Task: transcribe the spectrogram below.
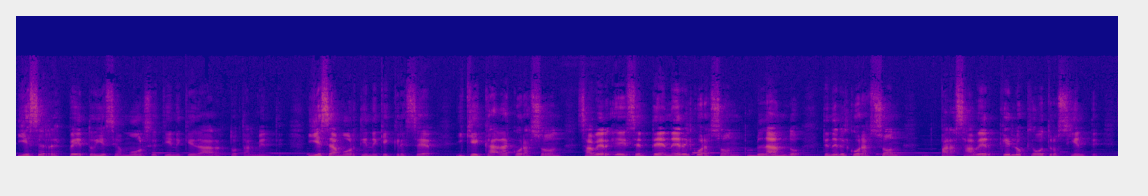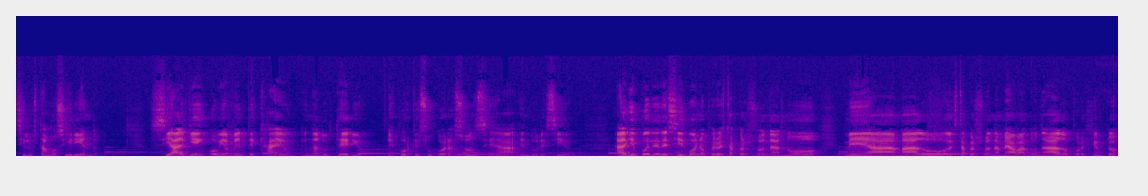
Y ese respeto y ese amor se tiene que dar totalmente. Y ese amor tiene que crecer y que cada corazón, saber, es tener el corazón blando, tener el corazón para saber qué es lo que otro siente si lo estamos hiriendo. Si alguien obviamente cae en adulterio es porque su corazón se ha endurecido. Alguien puede decir, bueno, pero esta persona no me ha amado, esta persona me ha abandonado, por ejemplo,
